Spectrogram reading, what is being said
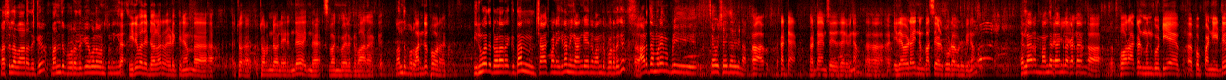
பஸ்ல வாரதுக்கு வந்து போறதுக்கு எவ்வளவுன்னு சொன்னீங்க? இருபது டாலர் எடுக்கணும். அஹ், டொ- டொரண்டோல இருந்து இந்த சிவன் கோயிலுக்கு வாரதுக்கு. வந்து போறது. வந்து போகிறதுக்கு இருபது டாலருக்கு தான் சார்ஜ் பண்ணிக்கணும். நீங்க அங்க இருந்து வந்து போறதுக்கு. அடுத்த முறை இப்படி சேவ் செய்து தருவீங்க கட்டாயம். கட்டாயம் செய்து தருவினம். இதை விட இன்னும் பஸ்ஸுகள் கூட விடுவினம். எல்லாரும் அந்த டைம்ல கட்டாயம் போராக்கள் முன்கூட்டியே புக் பண்ணிட்டு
